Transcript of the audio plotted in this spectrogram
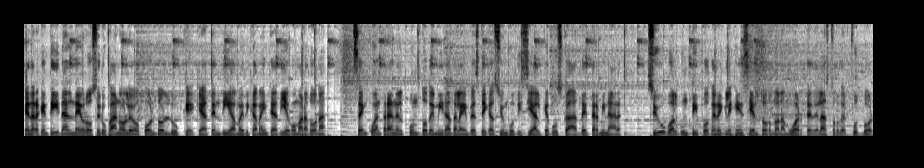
En Argentina, el neurocirujano Leopoldo Luque, que atendía médicamente a Diego Maradona, se encuentra en el punto de mira de la investigación judicial que busca determinar si hubo algún tipo de negligencia en torno a la muerte del astro del fútbol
